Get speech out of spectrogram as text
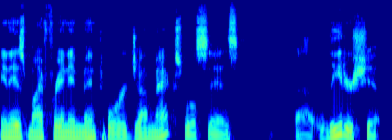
And as my friend and mentor John Maxwell says, uh, leadership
